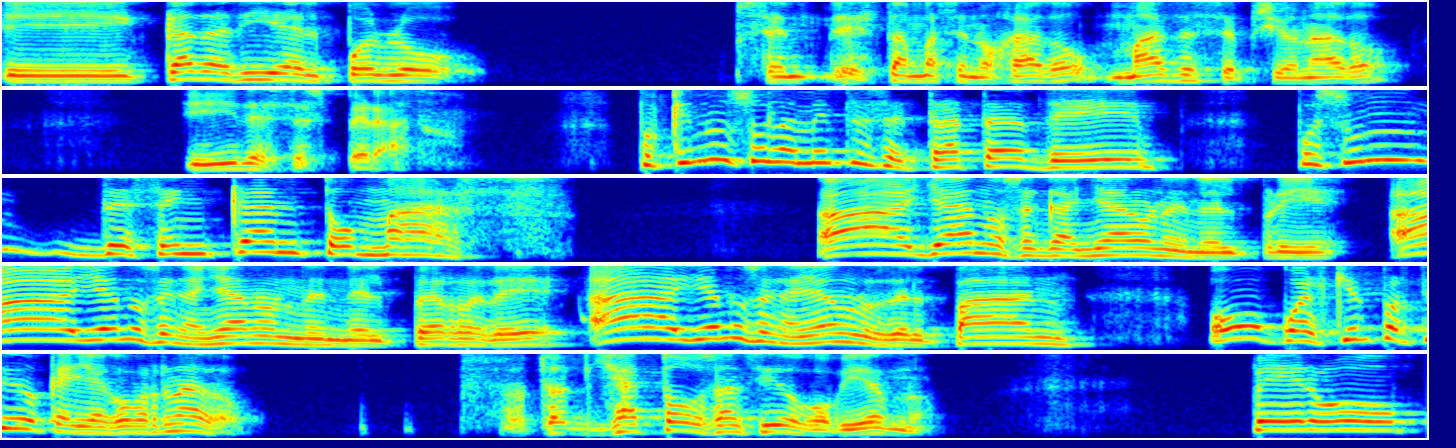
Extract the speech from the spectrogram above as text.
Eh, cada día el pueblo está más enojado, más decepcionado y desesperado. Porque no solamente se trata de, pues, un desencanto más Ah, ya nos engañaron en el PRI. Ah, ya nos engañaron en el PRD. Ah, ya nos engañaron los del PAN. O cualquier partido que haya gobernado. Ya todos han sido gobierno. Pero,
